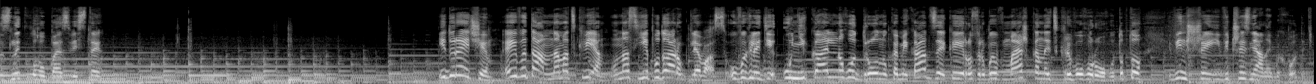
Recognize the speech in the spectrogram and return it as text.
зниклого безвісти. І до речі, ей, ви там на Москві, у нас є подарок для вас у вигляді унікального дрону камікадзе, який розробив мешканець Кривого Рогу. Тобто він ще й вітчизняний виходить.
